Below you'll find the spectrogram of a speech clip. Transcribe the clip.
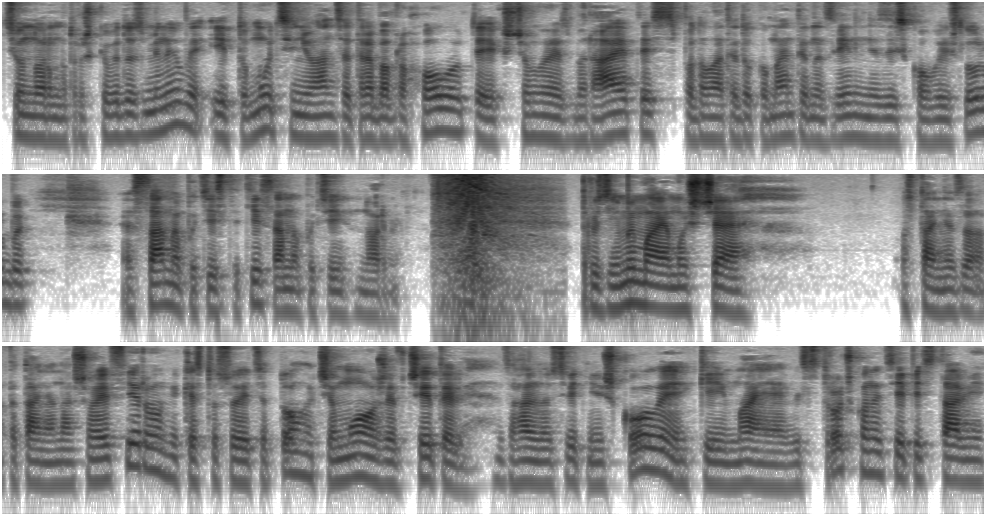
цю норму трошки видозмінили, і тому ці нюанси треба враховувати, якщо ви збираєтесь подавати документи на звільнення з військової служби е, саме по цій статті, саме по цій нормі. Друзі, ми маємо ще останнє запитання нашого ефіру, яке стосується того, чи може вчитель загальноосвітньої школи, який має відстрочку на цій підставі,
